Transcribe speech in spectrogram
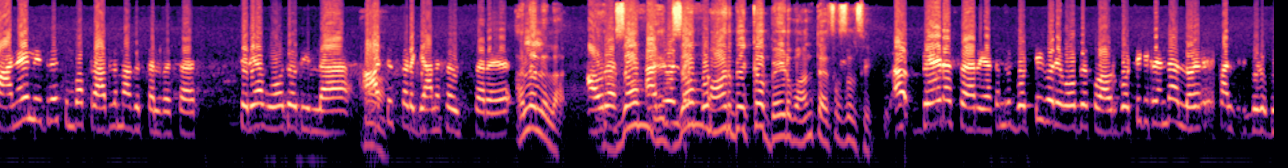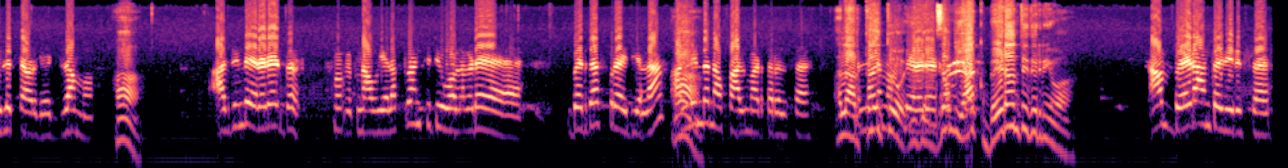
ಮನೇಲಿ ಇದ್ರೆ ತುಂಬಾ ಪ್ರಾಬ್ಲಮ್ ಆಗುತ್ತಲ್ವಾ ಸರ್ ಸರಿಯಾಗಿ ಓದೋದಿಲ್ಲ ಆಟದ ಕಡೆ ಜ್ಞಾನ ಕಲಿಸ್ತಾರೆ ಅಲ್ಲಲ್ಲ ಅವ್ರ- ಎಕ್ಸಾಮ್ ಎಕ್ಸಾಮ್ ಮಾಡ್ಬೇಕಾ ಬೇಡವಾ ಅಂತ ಎಸ್ ಎಸ್ ಎಲ್ ಸಿ? ಬೇಡ ಸರ್ ಯಾಕಂದ್ರೆ ಗೊಟ್ಟಿಗೋರೆ ಹೋಗ್ಬೇಕು. ಅವ್ರ ಗೊಟ್ಟಿಗಿರಿಂದ ಲೋಯರ್ ಕಾಲೇಜ್ ಬೀಳುತ್ತೆ ಅವ್ರಿಗೆ ಎಕ್ಸಾಮ್ ಅದ್ರಿಂದ ಎರಡೆರಡು ಹೋಗ್ಬೇಕು ನಾವು ಎಲೆಕ್ಟ್ರಾನ್ ಸಿಟಿ ಒಳಗಡೆ ಬೆಡ್ದಾಸ್ಪುರ ಇದೆಯಲ್ಲ ಅಲ್ಲಿಂದ ನಾವು ಕಾಲ್ ಮಾಡ್ತಾರಲ್ಲ ಸರ್ ಅಲ್ಲ ಅರ್ಥ ಆಯ್ತು. ಎಕ್ಸಾಮ್ ಯಾಕೆ ಬೇಡ ಅಂತಿದ್ದೀರಿ ನೀವು? ಆ ಬೇಡ ಅಂತ ಇದೀರಿ ಸರ್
